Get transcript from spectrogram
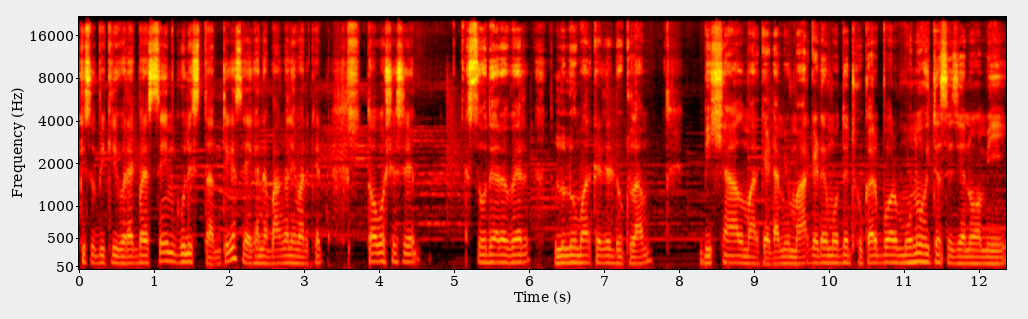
কিছু বিক্রি করে একবারে সেম গুলিস্তান, ঠিক আছে? এখানে বাঙালি মার্কেট তো অবশেষে সৌদি আরবের লুলু মার্কেটে ঢুকলাম। বিশাল মার্কেট আমি মার্কেটের মধ্যে ঢোকার পর মনে হইতেছে যেন আমি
